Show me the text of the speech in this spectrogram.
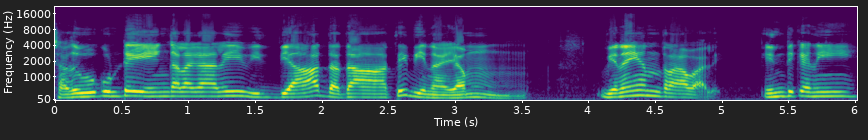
చదువుకుంటే ఏం కలగాలి? విద్య దదాతి వినయం. వినయం రావాలి. ఎందుకని?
